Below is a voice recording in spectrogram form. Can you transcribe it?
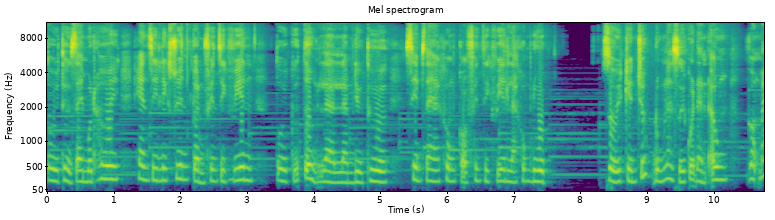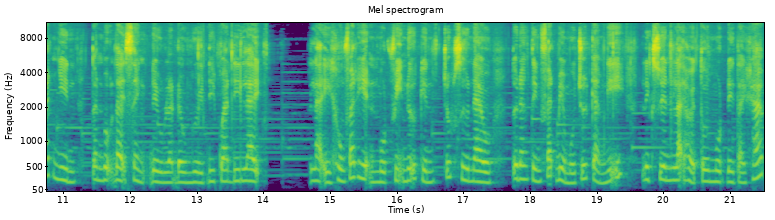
Tôi thở dài một hơi, hèn gì Lịch Xuyên cần phiên dịch viên, tôi cứ tưởng là làm điều thừa, xem ra không có phiên dịch viên là không được. Giới kiến trúc đúng là giới của đàn ông, vọng mắt nhìn, toàn bộ đại sảnh đều là đầu người đi qua đi lại. Lại không phát hiện một vị nữ kiến trúc sư nào, tôi đang tính phát biểu một chút cảm nghĩ, Lịch Xuyên lại hỏi tôi một đề tài khác.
